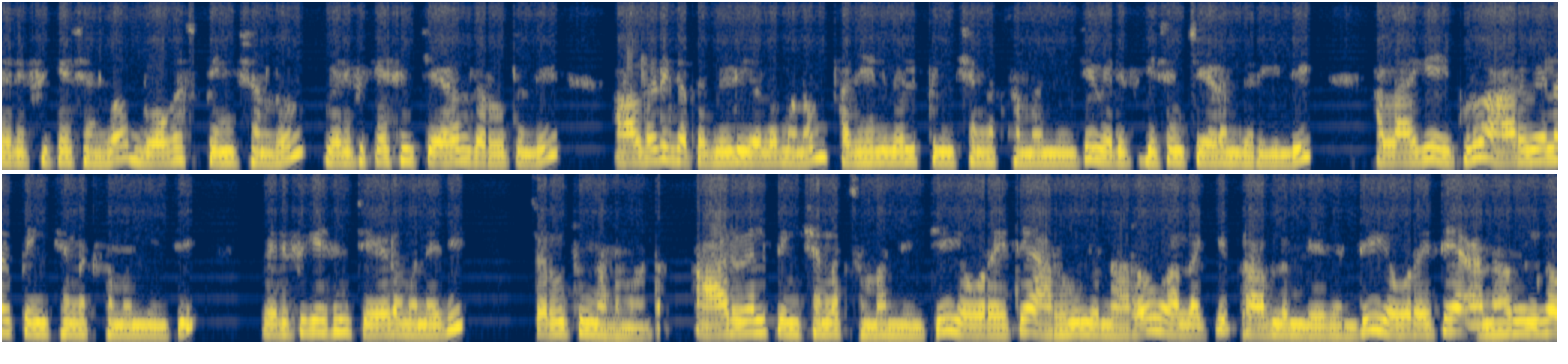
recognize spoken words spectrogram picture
వెరిఫికేషన్లో బోగస్ పింఛన్లు వెరిఫికేషన్ చేయడం జరుగుతుంది. ఆల్రెడీ గత వీడియోలో మనం పదిహేను వేల పెన్షన్లకు సంబంధించి వెరిఫికేషన్ చేయడం జరిగింది. అలాగే ఇప్పుడు ఆరు వేల పెన్షన్లకు సంబంధించి వెరిఫికేషన్ చేయడం అనేది జరుగుతుందన్నమాట. ఆరు వేల పెన్షన్లకు సంబంధించి ఎవరైతే అర్హులు ఉన్నారో వాళ్ళకి ప్రాబ్లం లేదండి. ఎవరైతే అనర్హులుగా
